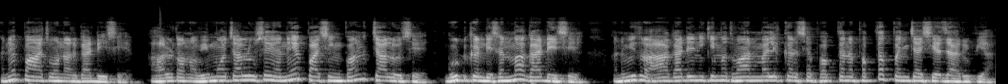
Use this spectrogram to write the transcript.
અને પાંચ ઓનર ગાડી છે. આ અલ્ટોનો વીમો ચાલુ છે અને પાસિંગ પણ ચાલુ છે. ગુડ કન્ડિશનમાં ગાડી છે. અને મિત્રો, આ ગાડીની કિંમત વાહન માલિક કરશે ફક્ત ને ફક્ત પંચ્યાસી હજાર રૂપિયા.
